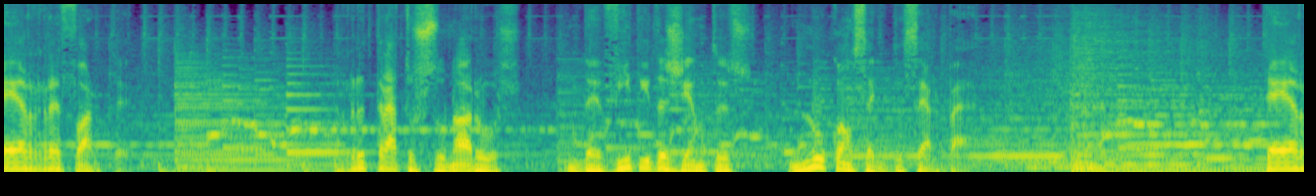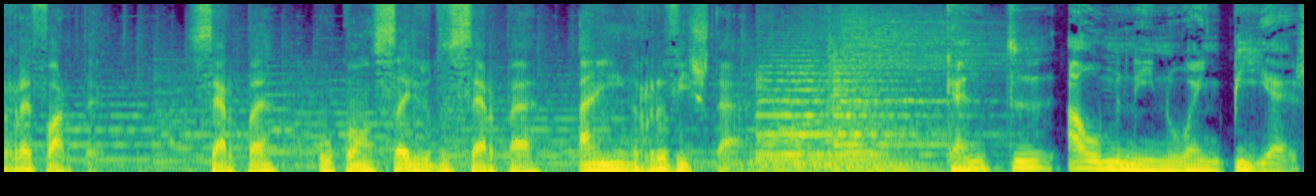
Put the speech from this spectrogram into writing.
Terra Forte. Retratos sonoros da vida e das gentes no Conselho de Serpa. Terra Forte. Serpa, o Conselho de Serpa, em revista. Cante ao menino em Pias.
